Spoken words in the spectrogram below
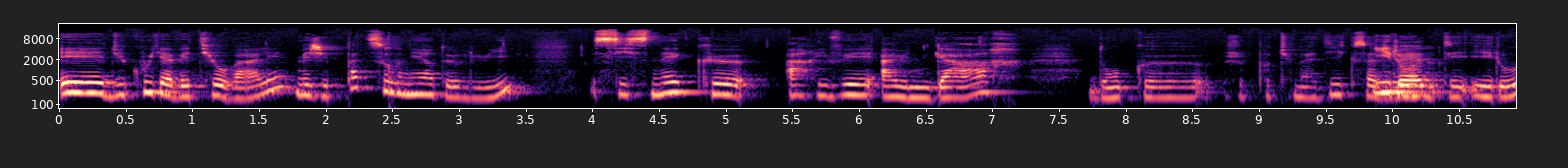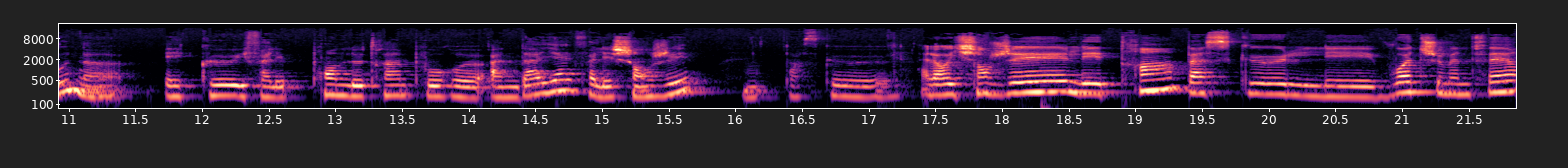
Et du coup, il y avait Tio Vale, mais j'ai pas de souvenir de lui, si ce n'est que arrivé à une gare, donc euh, je, tu m'as dit que ça devait être Irun, euh, et qu'il fallait prendre le train pour euh, Andaya, il fallait changer, parce que... Alors, il changeait les trains parce que les voies de chemin de fer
